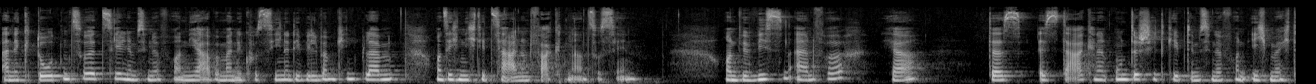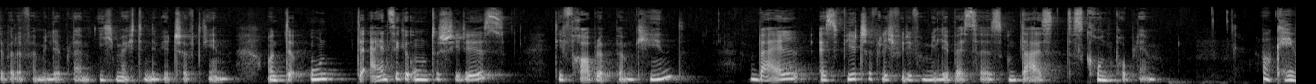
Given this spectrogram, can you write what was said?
Anekdoten zu erzählen im Sinne von, ja, aber meine Cousine, die will beim Kind bleiben und sich nicht die Zahlen und Fakten anzusehen. Und wir wissen einfach, ja, dass es da keinen Unterschied gibt im Sinne von, ich möchte bei der Familie bleiben, ich möchte in die Wirtschaft gehen. Und der, der einzige Unterschied ist, die Frau bleibt beim Kind, weil es wirtschaftlich für die Familie besser ist. Und da ist das Grundproblem. Okay,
